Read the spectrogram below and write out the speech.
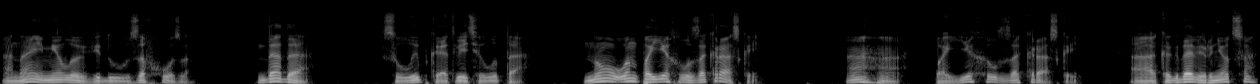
Она имела в виду завхоза. «Да-да», — с улыбкой ответила та. «Но он поехал за краской». «Ага, поехал за краской. А когда вернется?»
